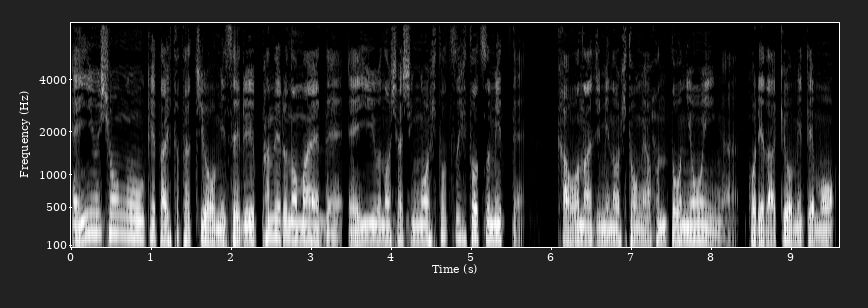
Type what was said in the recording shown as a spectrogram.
英雄称号を受けた人たちを見せるパネルの前で英雄の写真を一つ一つ見て、顔なじみの人が本当に多いが、これだけを見ても、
